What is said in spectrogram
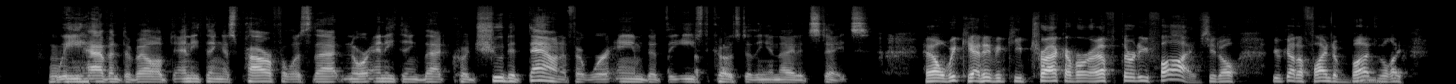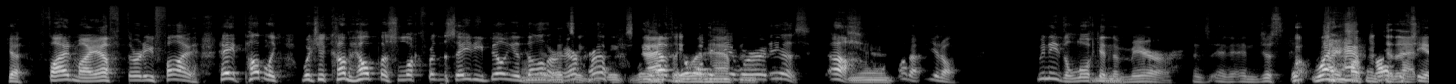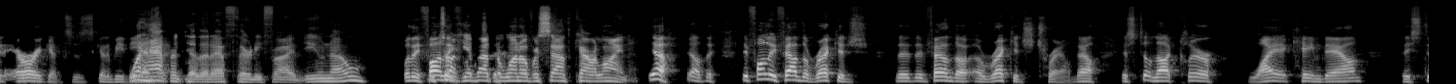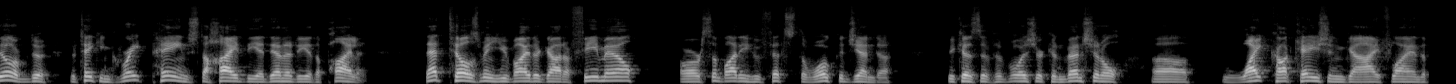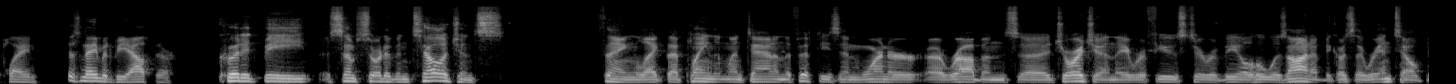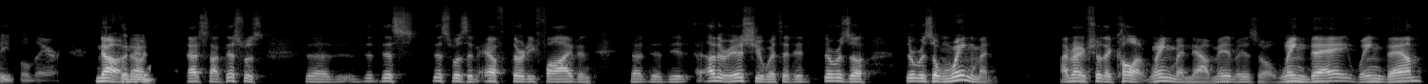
Hmm. we haven't developed anything as powerful as that, nor anything that could shoot it down if it were aimed at the east coast of the United States. Hell, we can't even keep track of our F 35s. You know, you've got to find a button Mm. like, yeah, find my F 35. Hey, public, would you come help us look for this $80 billion And that's ex- aircraft? we have no idea happened. where it is. Oh, Yeah. what a, you know, we need to look in the Mm. mirror and, and, and just What what happened to that? and arrogance is going to be the What end of it. happened to that F thirty five? Do you know? Well, they We're finally talking about the one over South Carolina. Yeah, yeah. They, they finally found the wreckage. They, they found a, a wreckage trail. Now it's still not clear why it came down. They still are do, they're taking great pains to hide the identity of the pilot. That tells me you've either got a female or somebody who fits the woke agenda. Because if it was your conventional uh, white Caucasian guy flying the plane, his name would be out there. Could it be some sort of intelligence thing, like that plane that went down in the fifties in Warner uh, Robins, uh, Georgia, and they refused to reveal who was on it because there were intel people there? No, Could no, it- that's not. This was the, the this this was an F thirty five, and the, the the other issue with it, it, there was a there was a wingman. I'm not even sure they call it wingman now. Maybe it's a wing they, wing them.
